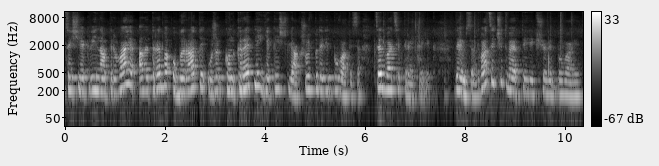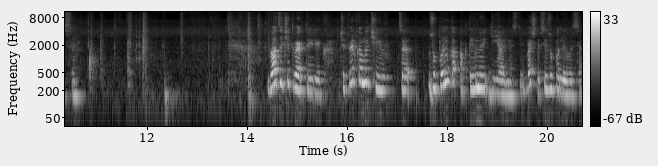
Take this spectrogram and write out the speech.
це ще як війна триває, але треба обирати уже конкретний якийсь шлях, щось буде відбуватися. Це 23-й рік. Дивимося, 24-й рік, що відбувається. 24-й рік. Четвірка мечів. Це зупинка активної діяльності. Бачите, всі зупинилися.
